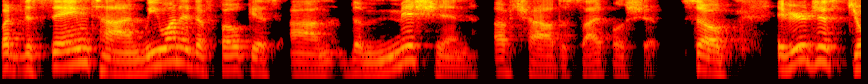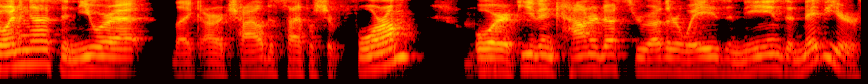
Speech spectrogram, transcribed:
But at the same time, we wanted to focus on the mission of child discipleship. So if you're just joining us and you were at like our child discipleship forum, mm-hmm. or if you've encountered us through other ways and means, and maybe you're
